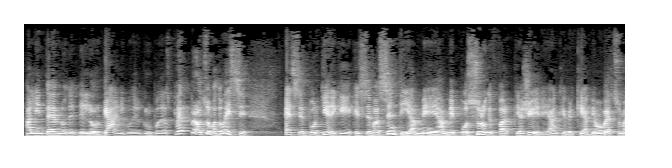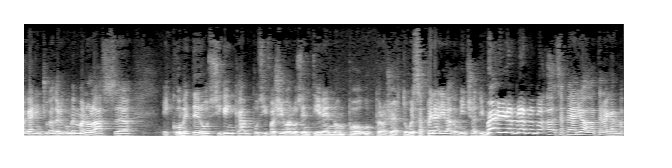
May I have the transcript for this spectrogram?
all'interno de dell'organico, del gruppo della... però insomma dovesse essere un portiere che, che si fa sentire a me, a me può solo che far piacere anche perché abbiamo perso magari un giocatore come Manolas e come De Rossi che in campo si facevano sentire non poco. Però certo questo appena arrivato comincia a dire si è appena arrivato vattene a calma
